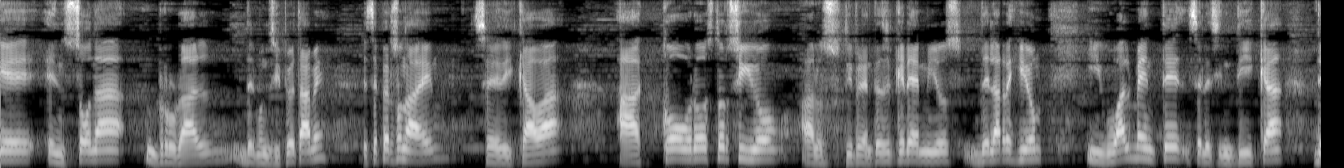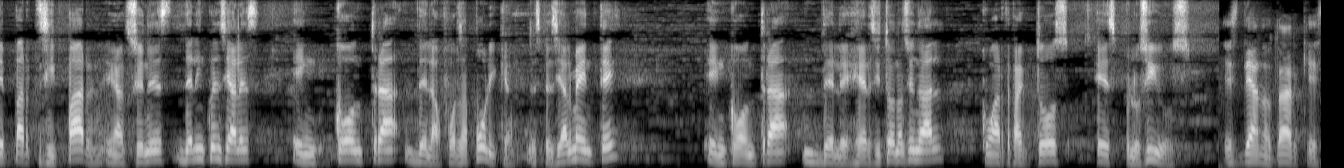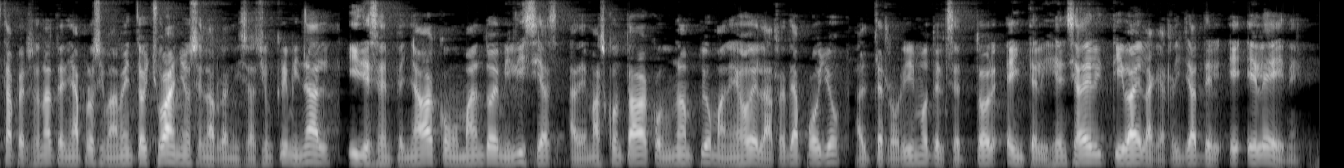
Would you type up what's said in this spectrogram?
en zona rural del municipio de Tame. Este personaje se dedicaba a cobro extorsivo a los diferentes gremios de la región. Igualmente se les indica de participar en acciones delincuenciales en contra de la fuerza pública, especialmente en contra del Ejército Nacional con artefactos explosivos. Es de anotar que esta persona tenía aproximadamente ocho años en la organización criminal y desempeñaba como mando de milicias, además contaba con un amplio manejo de la red de apoyo al terrorismo del sector e inteligencia delictiva de la guerrilla del ELN.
